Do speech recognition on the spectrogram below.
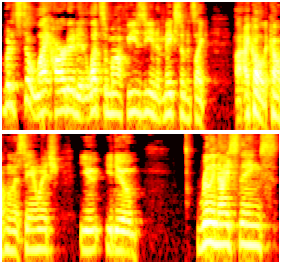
but it's still lighthearted. It lets them off easy and it makes them. It's like I call it a compliment sandwich. You you do really nice things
